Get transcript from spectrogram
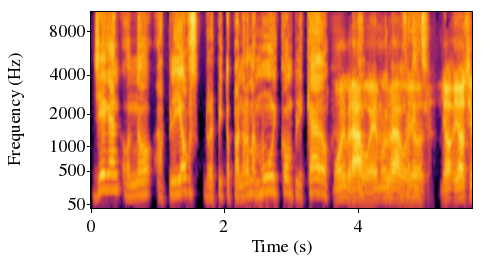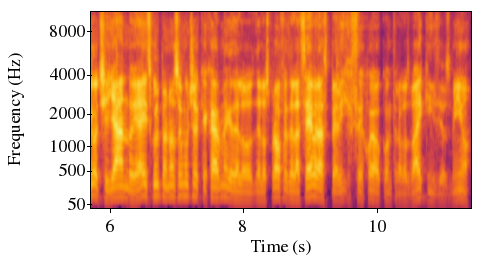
¿Llegan o no a playoffs? Repito, panorama muy complicado. Muy bravo, eh, muy bravo. Yo, yo, sigo chillando. Y disculpen, no soy mucho de quejarme de los, de los profes de las cebras, pero ese juego contra los Vikings, Dios mío.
